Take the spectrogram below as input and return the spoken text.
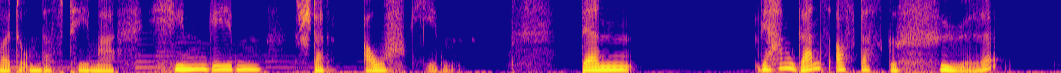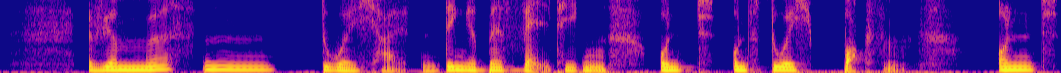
heute um das Thema Hingeben statt Aufgeben. Denn wir haben ganz oft das Gefühl, wir müssten durchhalten, Dinge bewältigen und uns durchboxen. Und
